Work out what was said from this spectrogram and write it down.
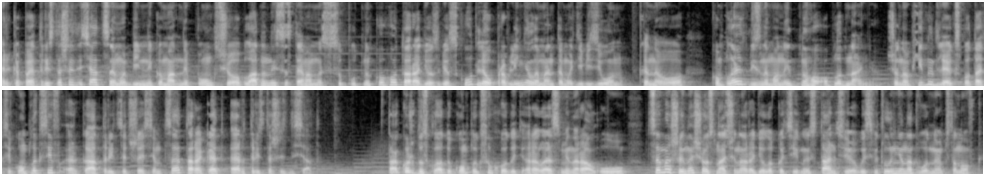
РКП-360 це мобільний командний пункт, що обладнаний системами супутникового та радіозв'язку для управління елементами дивізіону, КНО, комплект різноманітного обладнання, що необхідний для експлуатації комплексів РК-36МЦ та ракет Р-360. Також до складу комплексу входить РЛС Мінерал У. Це машина, що оснащена радіолокаційною станцією висвітлення надводної обстановки.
